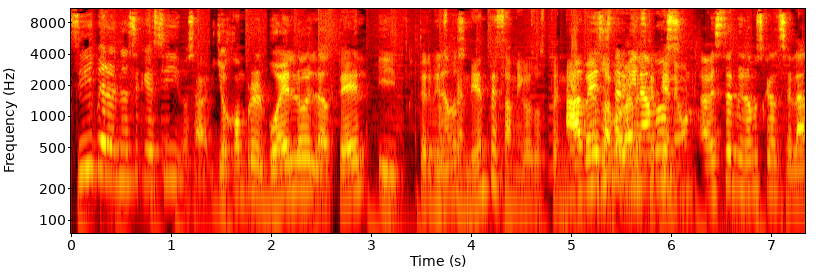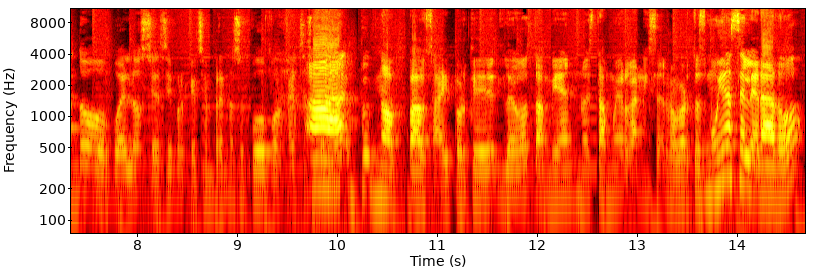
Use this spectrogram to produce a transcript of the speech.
sí, pero no sé qué, sí. O sea, yo compro el vuelo, el hotel y Los terminamos. pendientes, amigos, los pendientes A veces terminamos, que tiene a veces terminamos cancelando vuelos y así porque siempre no se pudo por fechas. Ah, no, pausa ahí, porque luego también no está muy organizado. Roberto es muy acelerado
